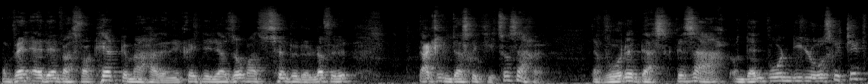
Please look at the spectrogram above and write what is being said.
Und wenn er denn was verkehrt gemacht hatte, dann kriegte der sowas hinter den Löffel, da ging das richtig zur Sache. Da wurde das gesagt und dann wurden die losgeschickt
